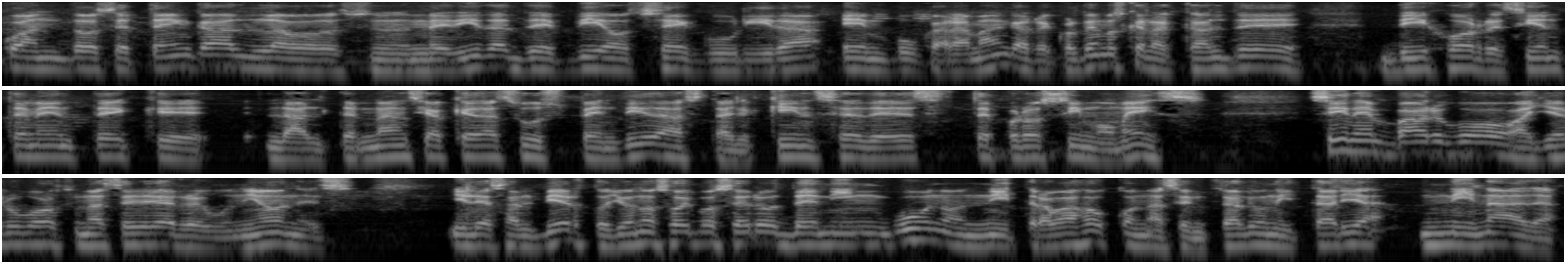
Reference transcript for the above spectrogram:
cuando se tengan las medidas de bioseguridad en Bucaramanga. Recordemos que el alcalde dijo recientemente que la alternancia queda suspendida hasta el 15 de este próximo mes. Sin embargo, ayer hubo una serie de reuniones y les advierto, yo no soy vocero de ninguno, ni trabajo con la central unitaria, ni nada.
